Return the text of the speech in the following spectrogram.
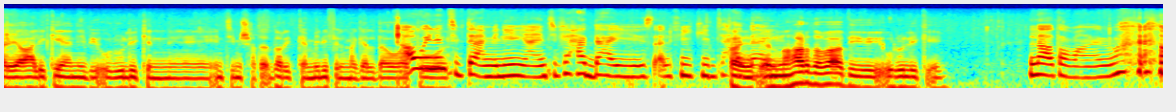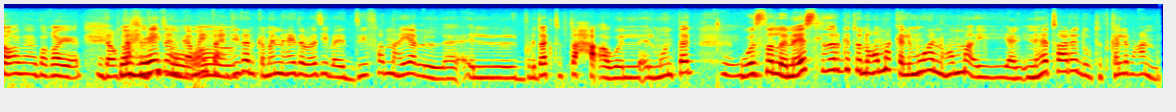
تريقوا عليكي يعني بيقولوا لك إن أنت مش هتقدري تكملي في المجال دوت أو إن أنت بتعمليه يعني أنت في حد هيسأل فيكي أنت حد طيب هي... النهارده بقى بيقولوا لك إيه؟ لا طبعا الوضع اتغير. ده وتحديدا نظرتهم، كمان آه. تحديدا كمان إن هي دلوقتي بقت ضيفه إن هي ال- ال product بتاعها أو ال- المنتج وصل لناس لدرجة إن هم كلموها إن هم يعني إن هي تعرض وبتتكلم عنه.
